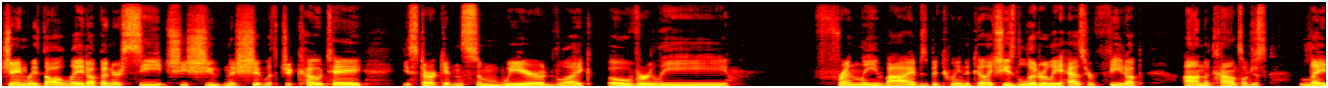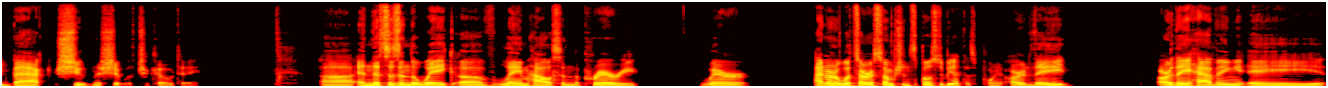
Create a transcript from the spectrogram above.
Janeway's all laid up in her seat. She's shooting the shit with Chakotay. You start getting some weird, like overly friendly vibes between the two. Like she's literally has her feet up on the console, just laid back, shooting the shit with Chakotay. Uh, and this is in the wake of Lame House in the Prairie, where I don't know what's our assumption supposed to be at this point. Are they are they having a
